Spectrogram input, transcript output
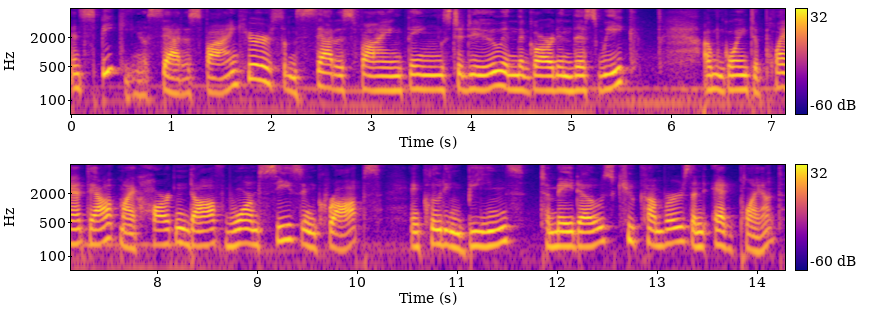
And speaking of satisfying, here are some satisfying things to do in the garden this week. I'm going to plant out my hardened off warm season crops, including beans, tomatoes, cucumbers, and eggplant.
